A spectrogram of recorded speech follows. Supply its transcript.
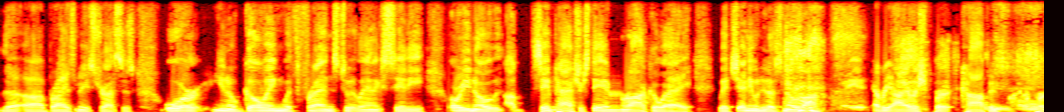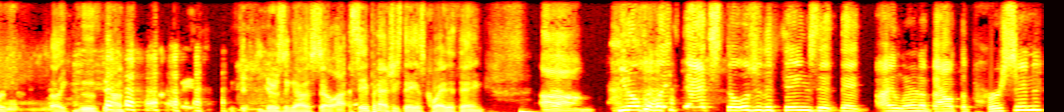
the uh, bridesmaids dresses, or you know, going with friends to Atlantic City, or you know, uh, St. Patrick's Day in Rockaway, which anyone who doesn't know Rockaway, every Irish per- cop and person like moved down 50 years ago. So uh, St. Patrick's Day is quite a thing. Um, you know, but like that's those are the things that that I learn about the person,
